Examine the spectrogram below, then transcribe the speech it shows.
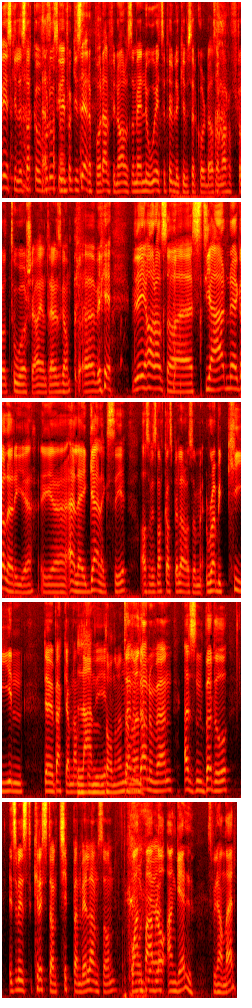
vi skulle snakke om, for nå skal vi fokusere på den finalen som er nå, ikke publikumsrekorder, som var for to år siden i en treningskamp. Eh, vi, vi har altså eh, Stjernegalleriet i eh, LA Galaxy. Altså Vi snakker spillere som Robbie Keane, David Beckham Land. Donovan. Donovan, Donovan, Edson Buddle, ikke minst Christian Chippen Wilhelmsson. Juan Pablo Angel, spiller han der?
